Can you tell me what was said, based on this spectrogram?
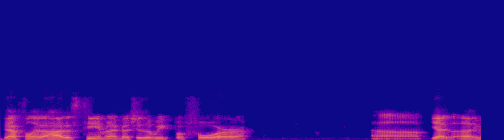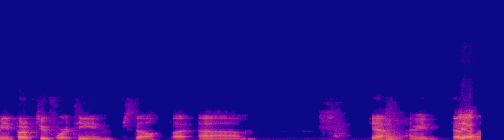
definitely the hottest team, and I bet you the week before, uh, yeah, I mean, put up 214 still, but um, yeah, I mean, definitely. yeah,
